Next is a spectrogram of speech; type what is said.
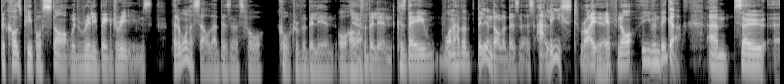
because people start with really big dreams they don't want to sell their business for quarter of a billion or half yeah. a billion because they want to have a billion dollar business at least, right? Yeah. If not even bigger. Um, so, uh,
